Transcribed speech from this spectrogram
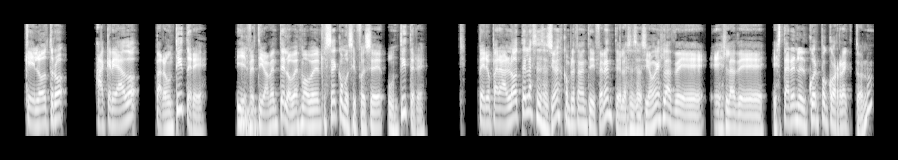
que el otro ha creado para un títere. Y efectivamente lo ves moverse como si fuese un títere. Pero para Lotte la sensación es completamente diferente. La sensación es la de, es la de estar en el cuerpo correcto, ¿no?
